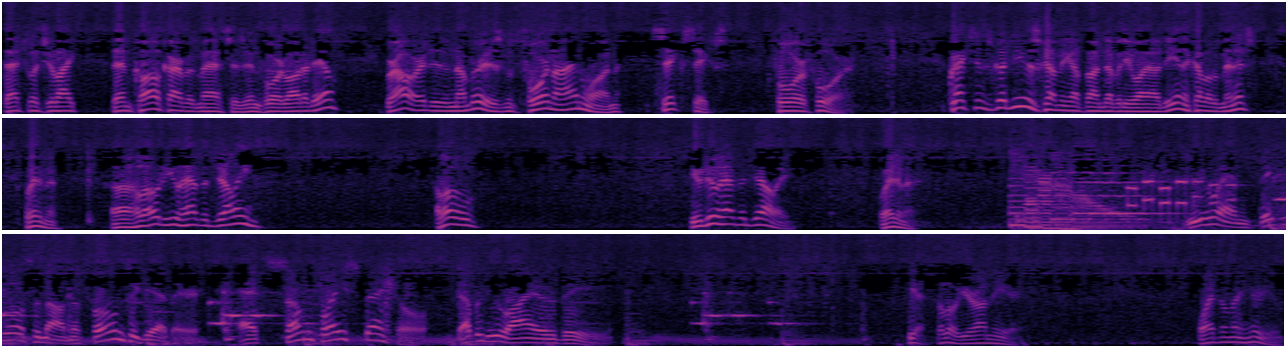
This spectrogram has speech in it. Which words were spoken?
That's what you like. Then call Carpet Masters in Fort Lauderdale. Broward, the number is 491 6644. Gretchen's good news coming up on WIOD in a couple of minutes. Wait a minute. Uh, hello, do you have the jelly? Hello? You do have the jelly. Wait a minute. You and Big Wilson on the phone together at Someplace Special, WIOD. Yes, hello, you're on the air. Why don't I hear you?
